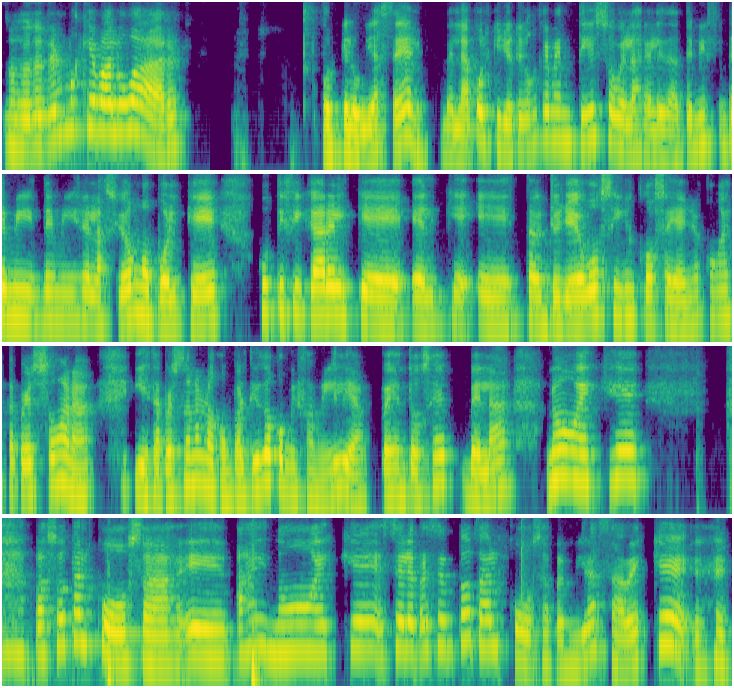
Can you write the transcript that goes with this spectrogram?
nosotros tenemos que evaluar porque lo voy a hacer, ¿verdad? Porque yo tengo que mentir sobre la realidad de mi, de mi, de mi relación o por qué justificar el que, el que esta, yo llevo cinco o seis años con esta persona y esta persona no ha compartido con mi familia. Pues entonces, ¿verdad? No, es que pasó tal cosa, eh, ay, no, es que se le presentó tal cosa. Pues mira, ¿sabes qué?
